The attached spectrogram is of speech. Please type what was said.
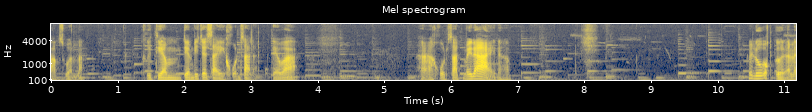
บางส่วนละคือเตรียมเตรียมที่จะใส่ขนสัตว์แต่ว่า หาขนสัตว์ไม่ได้นะครับ ไม่รู้ว่าเกิดอะไร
